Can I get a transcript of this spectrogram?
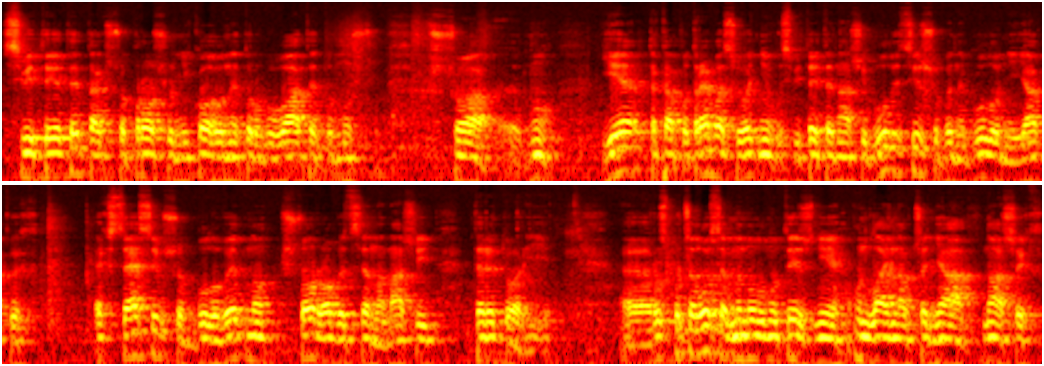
світити, так що прошу нікого не турбувати, тому що, що е, ну, є така потреба сьогодні освітити наші вулиці, щоб не було ніяких ексцесів, щоб було видно, що робиться на нашій території. Е, Розпочалося в минулому тижні онлайн-навчання в наших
